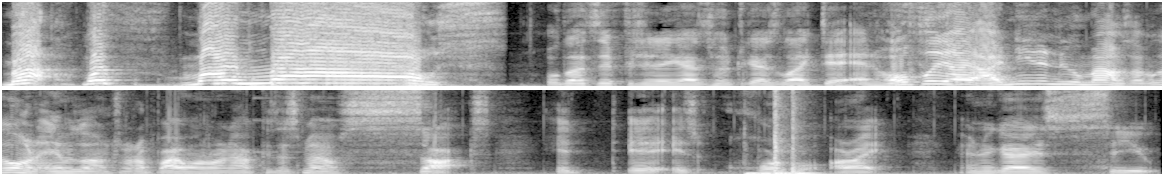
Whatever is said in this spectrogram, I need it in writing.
Ma my, my mouse! Well, that's it for today, guys. Hope you guys liked it. And hopefully, I, I need a new mouse. I'm going on Amazon and trying to buy one right now because this mouse sucks. It, it is horrible. All right. Anyway, guys, see you.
